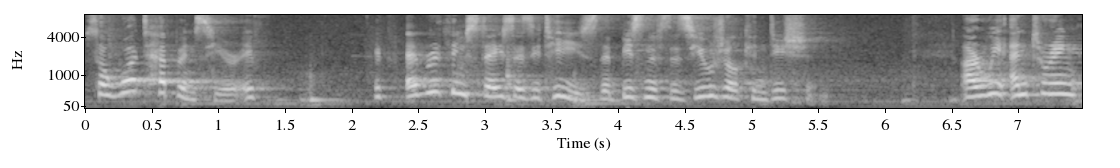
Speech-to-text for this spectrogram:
So what happens here? If if everything stays as it is, the business as usual condition, are we entering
